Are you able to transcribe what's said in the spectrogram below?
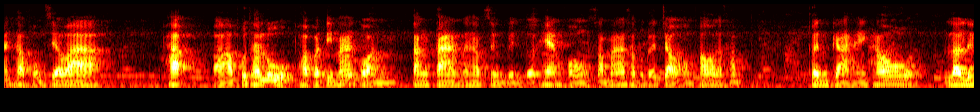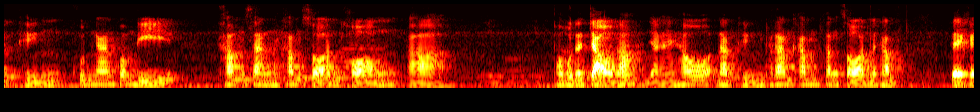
นะครับผมเชื่อว่าพระอ่าพุทธรูปพระปฏิมากรต่างๆนะครับ ซึ่งเป็นตัวแทนของสัมมาสัมพุทธเจ้าของเขานะครับ เพิ่นกะให้เฮาระลึกถึงคุณงามความดี คำสั่งคำสอนของอ่าพระพุทธเจ้าเนาะอยากให้เฮานับถึงพระธรรมคำสั่งสอนนะครับ แต่ก็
